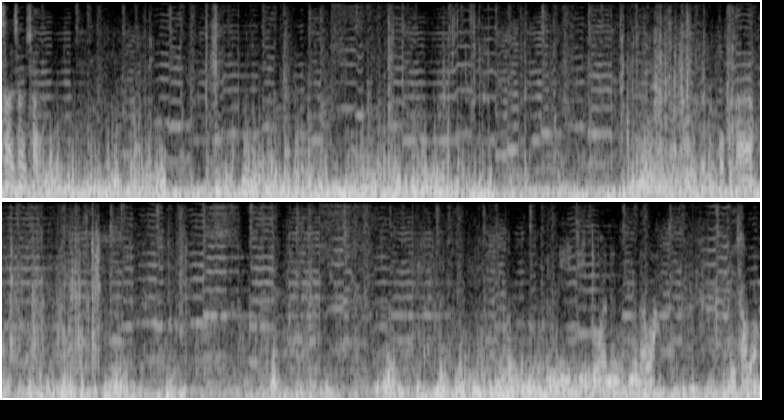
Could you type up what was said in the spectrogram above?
ใช่ใช่ใช่ อะมีอีกตัวหนึ่งอยู่ไหนวะดีทับอะ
